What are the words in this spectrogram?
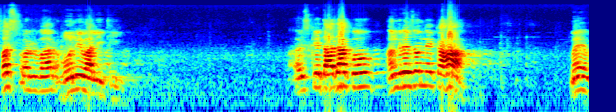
फ़र्स्ट वर्ल्ड वार होने वाली थी। इसके दादा को अंग्रेज़ों ने कहा, मैं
